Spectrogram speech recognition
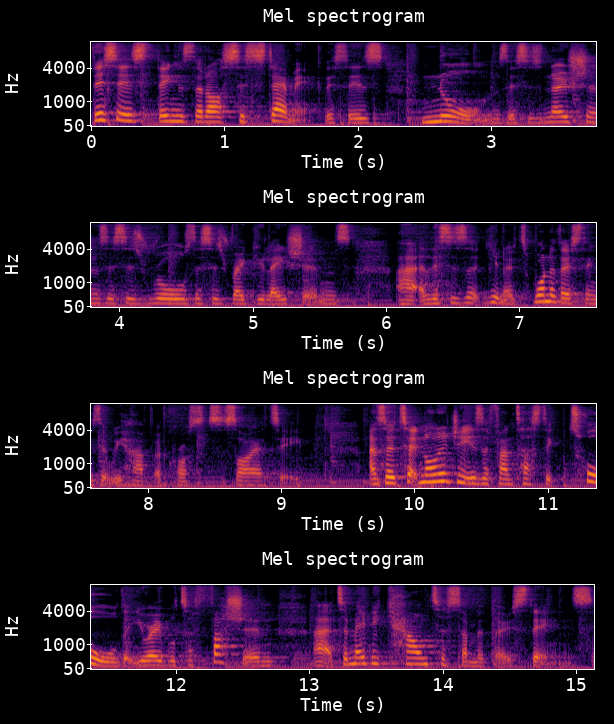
this is things that are systemic. This is norms, this is notions, this is rules, this is regulations. Uh, and this is, a, you know, it's one of those things that we have across society. And so technology is a fantastic tool that you're able to fashion uh, to maybe counter some of those things.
